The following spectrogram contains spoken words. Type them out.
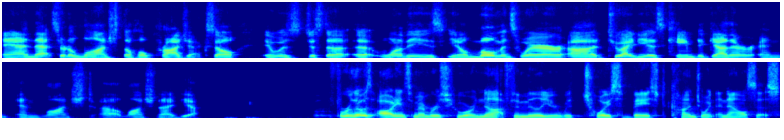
and that sort of launched the whole project. So it was just a, a one of these you know moments where uh, two ideas came together and and launched uh, launched an idea for those audience members who are not familiar with choice-based conjoint analysis,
